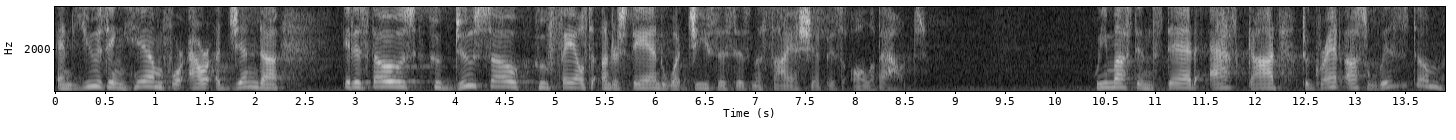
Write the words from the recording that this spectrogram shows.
and using him for our agenda, it is those who do so who fail to understand what Jesus' messiahship is all about. We must instead ask God to grant us wisdom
